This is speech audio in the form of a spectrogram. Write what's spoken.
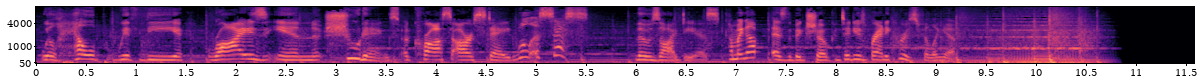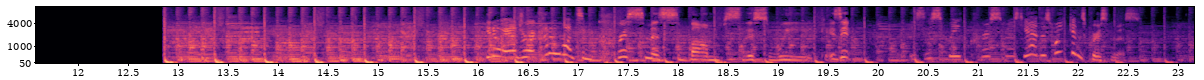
will help with the rise in shootings across our state. We'll assess those ideas. Coming up as the big show continues, Brandi Kruse filling in. Christmas bumps this week. Is it? Is this week Christmas? Yeah, this weekend's Christmas.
